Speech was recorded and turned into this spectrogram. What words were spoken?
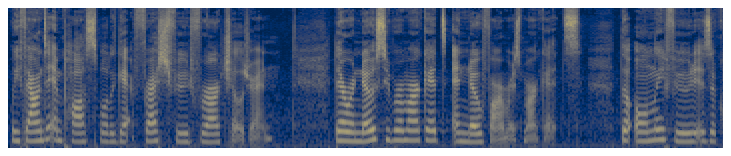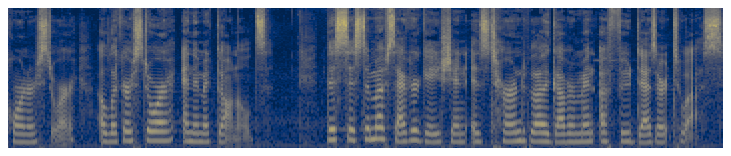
we found it impossible to get fresh food for our children. There were no supermarkets and no farmers markets. The only food is a corner store, a liquor store, and a McDonald's. This system of segregation is termed by the government a food desert to us.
